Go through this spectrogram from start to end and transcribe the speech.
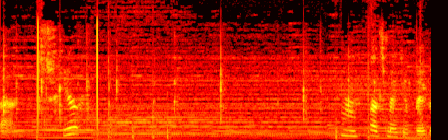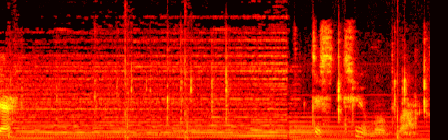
And here. Hmm, let's make it bigger. Just two more blocks.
